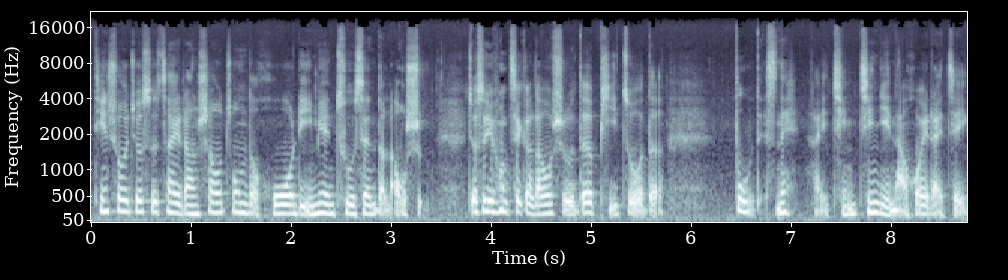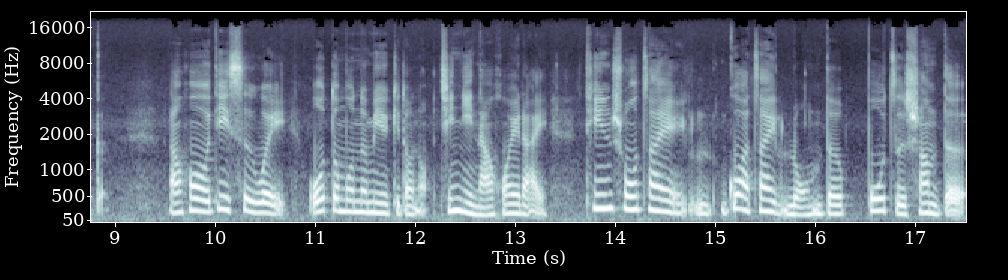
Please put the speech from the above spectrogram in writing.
听说就是在燃烧中的火里面出生的老鼠，就是用这个老鼠的皮做的布ですね。还请请你拿回来这个。然后第四位，オトモノミユキドノ，请你拿回来。 听说在挂在龙的脖子上的，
